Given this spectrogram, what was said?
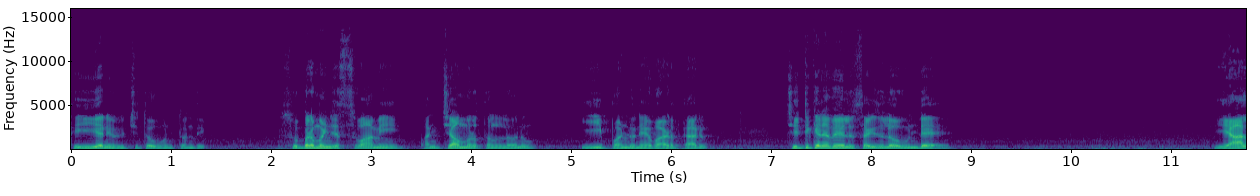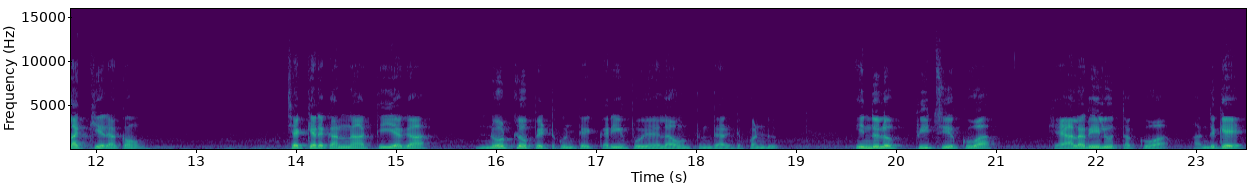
తీయని రుచితో ఉంటుంది. సుబ్రహ్మణ్య స్వామి పంచామృతంలోనూ ఈ పండునే వాడతారు. చిటికెన వేలు సైజులో ఉండే యాలక్కి రకం చక్కెర కన్నా తీయగా నోట్లో పెట్టుకుంటే కరిగిపోయేలా ఉంటుంది అరటిపండు ఇందులో పీచు ఎక్కువ క్యాలరీలు తక్కువ. అందుకే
